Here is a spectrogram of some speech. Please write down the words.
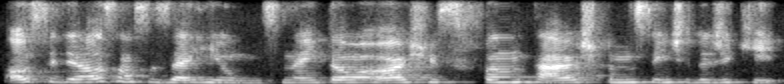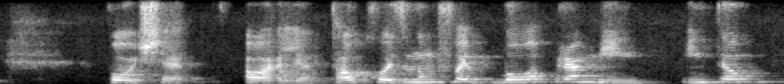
auxiliar os nossos R1s, né? Então eu acho isso fantástico no sentido de que, poxa, olha, tal coisa não foi boa para mim. Então,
